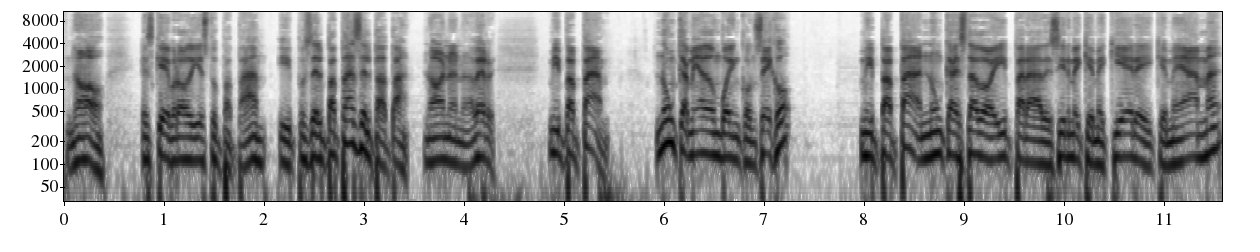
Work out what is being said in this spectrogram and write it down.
No, es que Brody es tu papá. Y pues el papá es el papá. No, no, no. A ver, mi papá nunca me ha dado un buen consejo. Mi papá nunca ha estado ahí para decirme que me quiere y que me ama,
